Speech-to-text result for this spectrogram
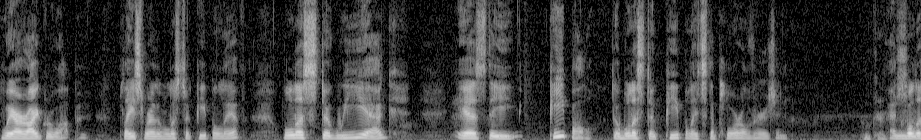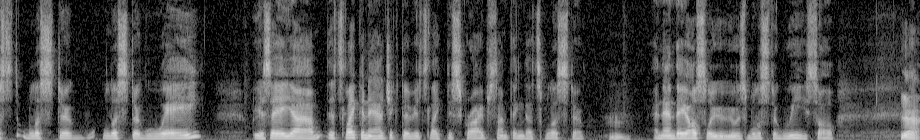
where I grew up, place where the Wolastoq people live. Woolastogweeg is the people, the Wolastoq people. It's the plural version. okay, And Willist, Willistog, Willistogway is a, uh, it's like an adjective. It's like describes something that's Willistog. And then they also use Willistogwe. So yeah,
